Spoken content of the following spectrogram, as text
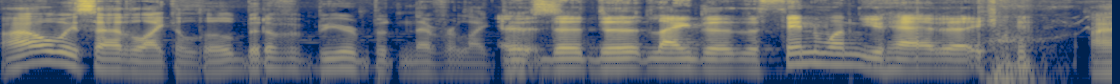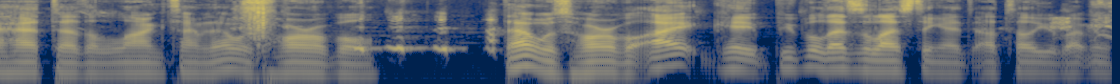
I always had like a little bit of a beard, but never like Uh, the the like the the thin one you had. Uh, I had that a long time. That was horrible. that was horrible. I okay, people. That's the last thing I, I'll tell you about me.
